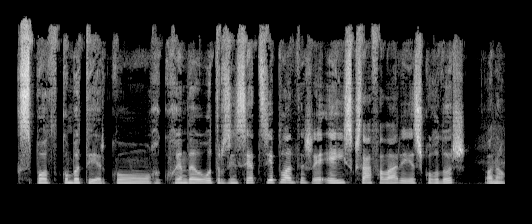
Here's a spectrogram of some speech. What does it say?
que se pode combater com recorrendo a outros insetos e a plantas. É, é isso que está a falar? É esses corredores? Ou não?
